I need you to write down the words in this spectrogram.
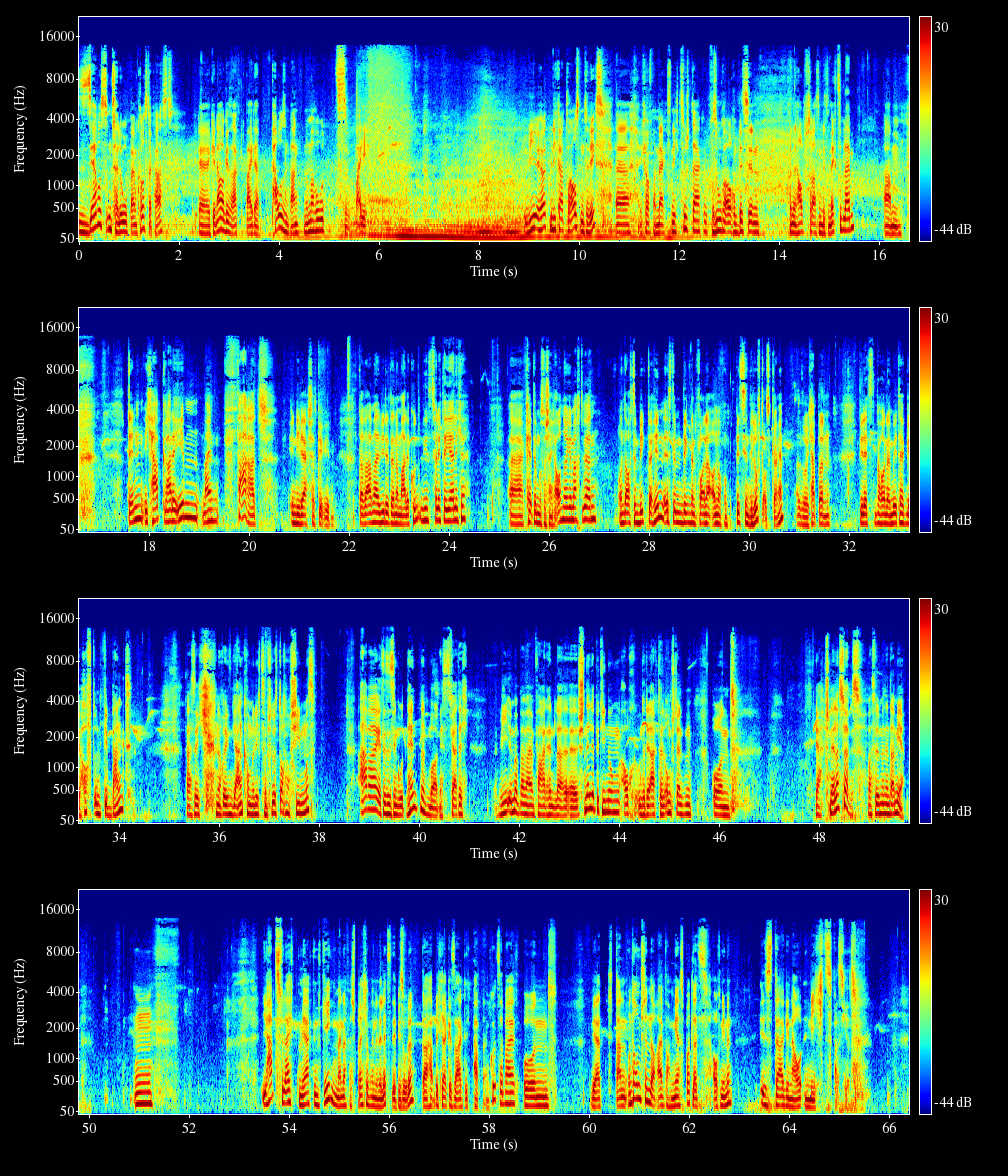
Servus und Hallo beim Coastercast. Äh, genauer gesagt bei der Pausenbank Nummer 2. Wie ihr hört, bin ich gerade draußen unterwegs. Äh, ich hoffe, man merkt es nicht zu stark. Ich versuche auch ein bisschen von den Hauptstraßen ein bisschen wegzubleiben. Ähm, denn ich habe gerade eben mein Fahrrad in die Werkstatt gegeben. Da war mal wieder der normale Kundendienst fällig, der jährliche. Äh, Kette muss wahrscheinlich auch neu gemacht werden. Und auf dem Weg dahin ist dem Ding dann vorne auch noch ein bisschen die Luft ausgegangen. Also ich habe dann die letzten paar hundert Meter gehofft und gebankt, dass ich noch irgendwie ankomme und nicht zum Schluss doch noch schieben muss. Aber jetzt ist es in guten Händen und morgen ist es fertig. Wie immer bei meinem Fahrradhändler äh, schnelle Bedienung, auch unter den aktuellen Umständen und ja, schneller Service. Was will man denn da mehr? Hm. Ihr habt es vielleicht gemerkt, entgegen meiner Versprechungen in der letzten Episode, da habe ich ja gesagt, ich habe dann Kurzarbeit und werde dann unter Umständen auch einfach mehr Spotlights aufnehmen, ist da genau nichts passiert.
